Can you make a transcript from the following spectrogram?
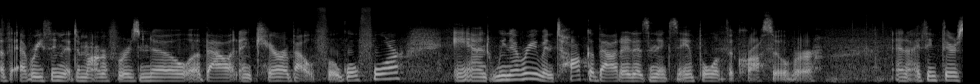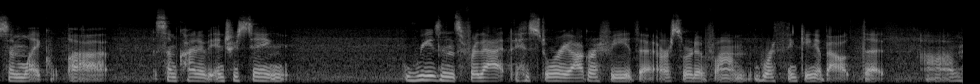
of everything that demographers know about and care about Fogel for, and we never even talk about it as an example of the crossover. And I think there's some like uh, some kind of interesting reasons for that historiography that are sort of um, worth thinking about that um,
